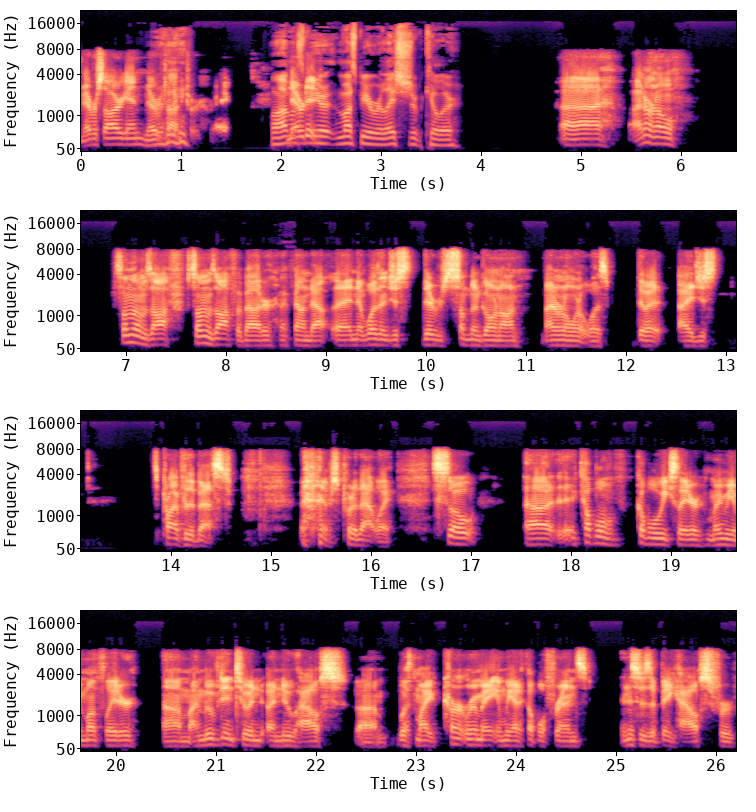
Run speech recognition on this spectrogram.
Never saw her again. Never Really? talked to her. Right. Well, that Never must be, a, must be a relationship killer. Uh, I don't know. Something was off. Something was off about her. I found out, and it wasn't just there was something going on. I don't know what it was, but I just it's probably for the best. Let's put it that way. So, uh, a couple couple of weeks later, maybe a month later, um, I moved into a, a new house um, with my current roommate, and we had a couple of friends. And this was a big house for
